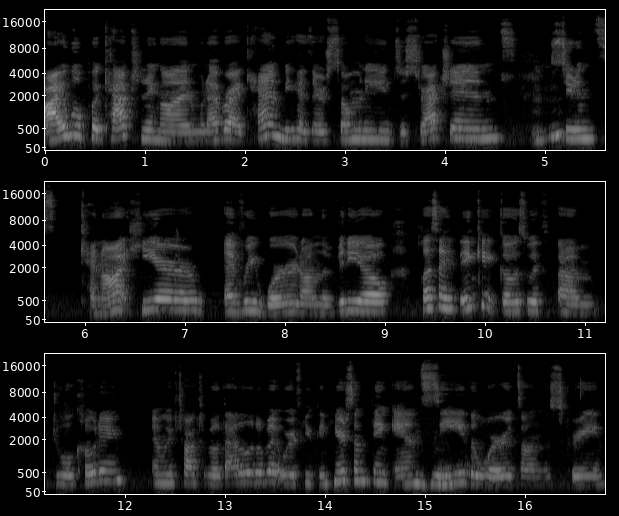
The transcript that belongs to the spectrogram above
I will put captioning on whenever I can because there's so many distractions. Mhm. Students cannot hear every word on the video. Plus, I think it goes with um, dual coding, and we've talked about that a little bit. Where if you can hear something and Mhm. see the words on the screen,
